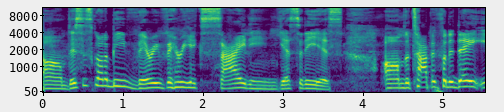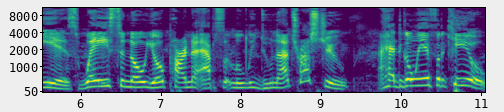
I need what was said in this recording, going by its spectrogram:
Um, this is going to be very, very exciting. Yes, it is. Um, the topic for the day is ways to know your partner absolutely do not trust you. I had to go in for the kill.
